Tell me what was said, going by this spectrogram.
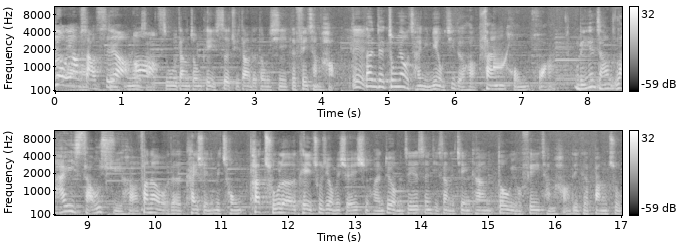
肉要少吃对哦。红肉少，食物当中可以摄取到的东西都非常好。嗯，那在中药材里面，我记得哈，番红花，每天早上拉一少许哈，放到我的开水里面冲，它除了可以促进我们血液循环，对我们这些身体上的健康都有非常好的一个帮助。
